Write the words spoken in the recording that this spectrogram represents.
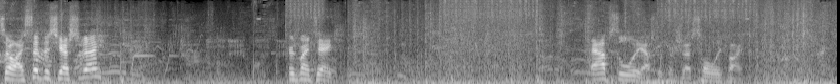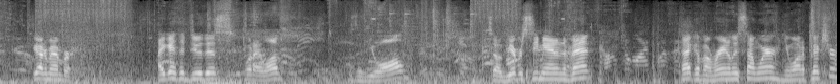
So I said this yesterday. Here's my take. Absolutely ask for a picture. That's totally fine. You gotta remember, I get to do this, what I love, because of you all. So if you ever see me at an event, heck, if I'm randomly somewhere and you want a picture,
